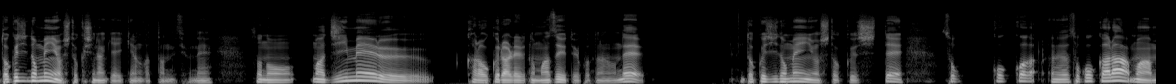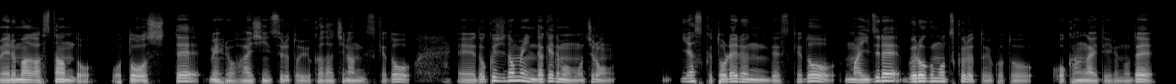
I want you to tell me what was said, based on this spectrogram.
独自ドメインを取得しなきゃいけなかったんですよね。そのまあ Gmail から送られるとまずいということなので独自ドメインを取得してそこかそこから、まあ、メルマガスタンドを通してメールを配信するという形なんですけど、えー、独自ドメインだけでももちろん安く取れるんですけど、まあ、いずれブログも作るということを考えているので、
